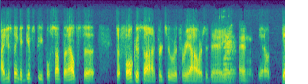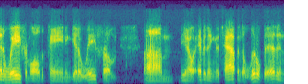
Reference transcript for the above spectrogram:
I just think it gives people something else to to focus on for two or three hours a day, right. and, and you know, get away from all the pain and get away from um, you know everything that's happened a little bit. And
